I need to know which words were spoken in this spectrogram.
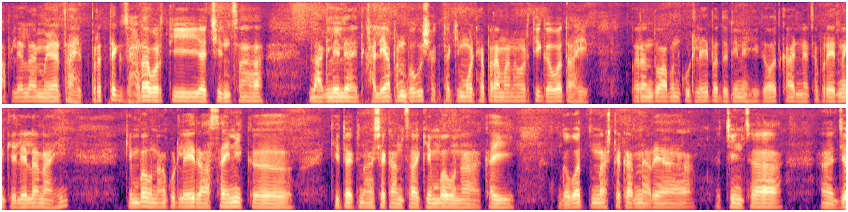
आपल्याला मिळत आहेत. प्रत्येक झाडावरती या चिंचा लागलेल्या आहेत. खाली आपण बघू शकता की मोठ्या प्रमाणावरती गवत आहे. परंतु आपण कुठल्याही पद्धतीने हे गवत काढण्याचा प्रयत्न केलेला नाही. किंबहुना कुठल्याही रासायनिक कीटकनाशकांचा किंबहुना काही गवत नष्ट करणाऱ्या चिंचा ज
